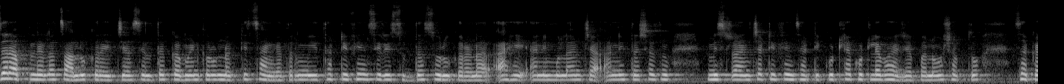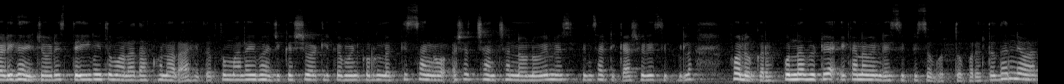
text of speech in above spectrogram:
जर आपल्याला चालू करायची असेल तर कमेंट करून नक्कीच सांगा. तर मी इथं टिफिन सिरीजसुद्धा सुरू करणार आहे आणि मुलांच्या आणि तशाच मिस्टरांच्या टिफिनसाठी कुठल्या कुठल्या भाज्या बनवू शकतो सकाळी घ्यायच्या वेळेस तेही मी तुम्हाला दाखवणार आहे. तर तुम्हाला ही भाजी कशी वाटली कमेंट करून नक्कीच सांगा. अशाच छान छान नवनवीन रेसिपींसाठी काश्मीर रेसिपीला फॉलो करा. पुन्हा भेटूया एका नवीन रेसिपीसोबत तोपर्यंत धन्यवाद.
